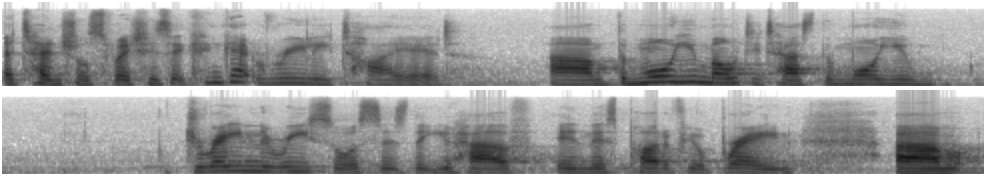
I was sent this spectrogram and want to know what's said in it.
attentional switch is it can get really tired. Um, the more you multitask, the more you drain the resources that you have in this part of your brain, um,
